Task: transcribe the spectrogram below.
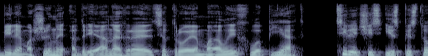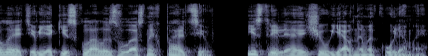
Біля машини Адріана граються троє малих хлоп'ят, цілячись із пістолетів, які склали з власних пальців і стріляючи уявними кулями.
